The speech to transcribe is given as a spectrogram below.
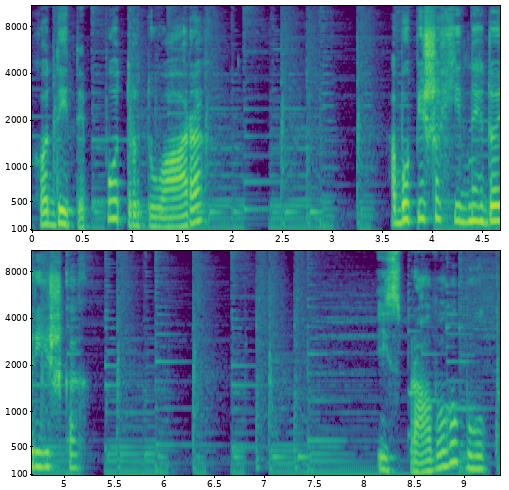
ходити по тротуарах або пішохідних доріжках і з правого боку.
